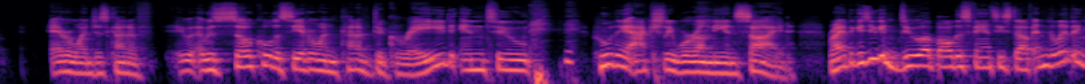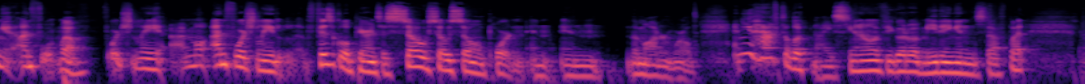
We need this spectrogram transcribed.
everyone just kind of, it, it was so cool to see everyone kind of degrade into who they actually were on the inside right? Because you can do up all this fancy stuff, and living, unfor- well, fortunately, unfortunately, physical appearance is so, so, so important in in the modern world, and you have to look nice, you know, if you go to a meeting and stuff. But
